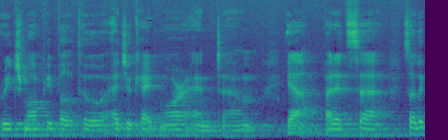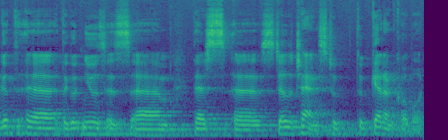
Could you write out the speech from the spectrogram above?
reach more people, to educate more, and um, yeah, but it's uh, so the good uh, the good news is um, there's uh, still a chance to, to get on Coboat.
